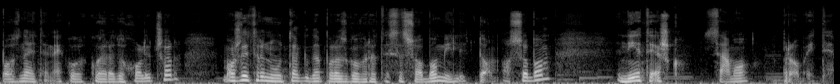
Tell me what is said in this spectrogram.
poznajete nekoga ko je radoholičar, možda je trenutak da porazgovarate sa sobom ili tom osobom. Nije teško, samo probajte.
